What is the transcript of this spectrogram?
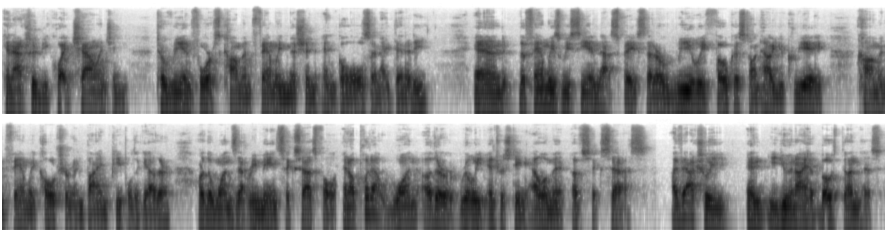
can actually be quite challenging to reinforce common family mission and goals and identity. And the families we see in that space that are really focused on how you create common family culture and bind people together are the ones that remain successful. And I'll put out one other really interesting element of success. I've actually, and you and I have both done this,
